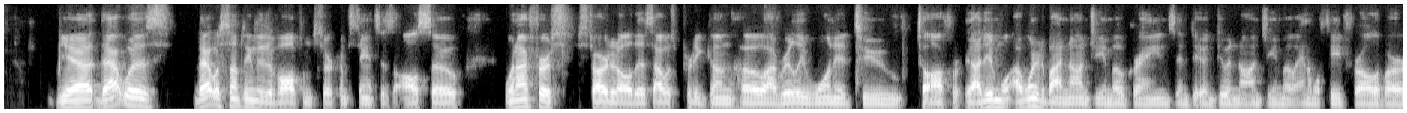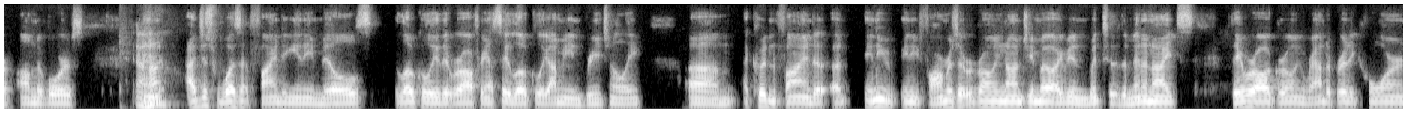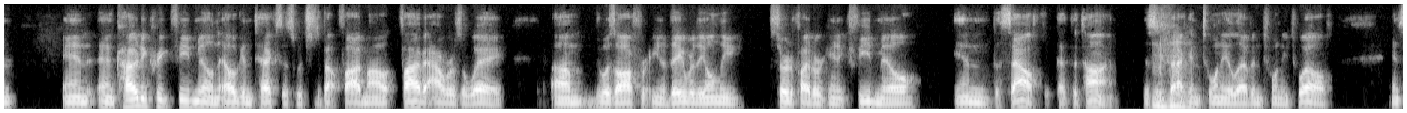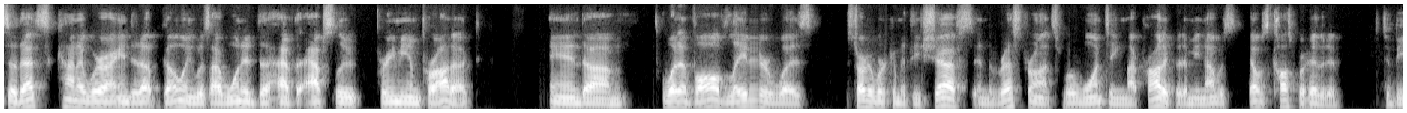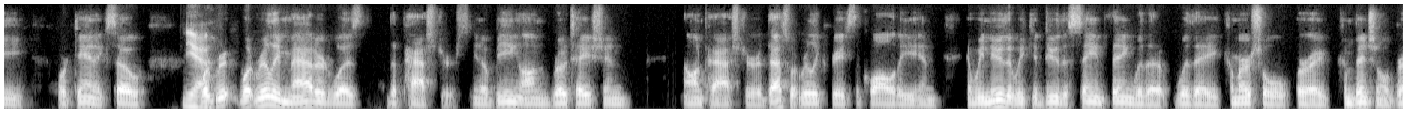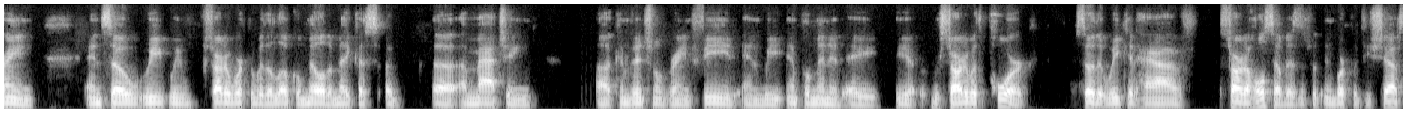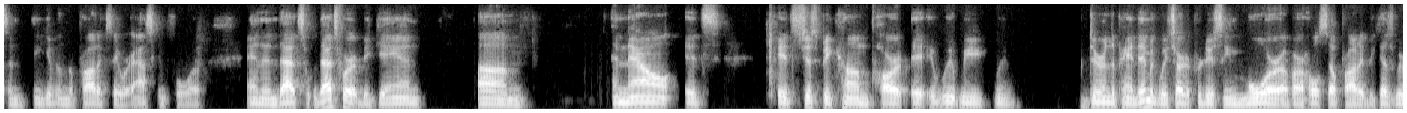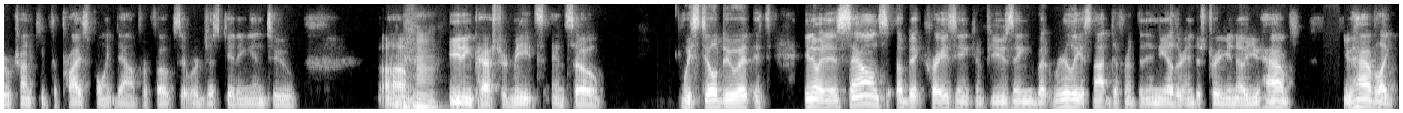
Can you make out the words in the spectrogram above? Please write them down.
Yeah, that was that was something that evolved from circumstances also when I first started all this, I was pretty gung ho. I really wanted to to offer. I didn't. I wanted to buy non GMO grains and do, and do a non GMO animal feed for all of our omnivores. Uh-huh. And I just wasn't finding any mills locally that were offering. I say locally, I mean regionally. Um, I couldn't find a, a, any any farmers that were growing non GMO. I even went to the Mennonites. They were all growing Roundup Ready corn, and and Coyote Creek Feed Mill in Elgin, Texas, which is about five mile five hours away um, was offering, you know, they were the only certified organic feed mill in the South at the time. This is mm-hmm. back in 2011, 2012. And so that's kind of where I ended up going was I wanted to have the absolute premium product. And um, what evolved later was started working with these chefs and the restaurants were wanting my product. But I mean, I was, that was cost prohibitive to be organic. So yeah, what, re- what really mattered was the pastures, you know, being on rotation, on pasture. That's what really creates the quality. And and we knew that we could do the same thing with a with a commercial or a conventional grain. And so we we started working with a local mill to make us a, a, a matching uh, conventional grain feed, and we implemented a. You know, we started with pork so that we could have start a wholesale business with, and work with these chefs and, and give them the products they were asking for. And then that's that's where it began. Um, and now it's it's just become part. It, we, we, we during the pandemic, we started producing more of our wholesale product because we were trying to keep the price point down for folks that were just getting into um, mm-hmm. eating pastured meats. And so we still do it. It's, you know, and it sounds a bit crazy and confusing, but really it's not different than any other industry. You know, you have, you have like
